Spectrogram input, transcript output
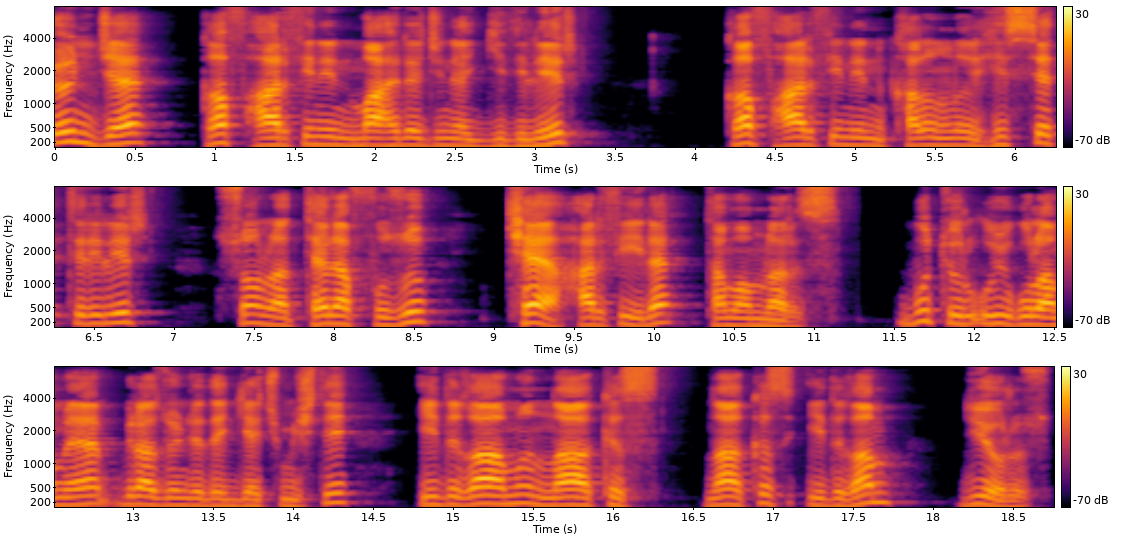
Önce kaf harfinin mahrecine gidilir. Kaf harfinin kalınlığı hissettirilir. Sonra telaffuzu K harfiyle tamamlarız. Bu tür uygulamaya biraz önce de geçmişti. İdgamı nakıs, nakıs idgam diyoruz.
